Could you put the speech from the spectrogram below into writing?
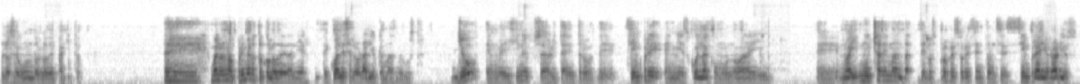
lo segundo, lo de Paquito. Eh, bueno, no, primero toco lo de Daniel, de cuál es el horario que más me gusta. Yo en medicina, pues ahorita entro de, siempre en mi escuela como no hay, eh, no hay mucha demanda de los profesores, entonces siempre hay horarios.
